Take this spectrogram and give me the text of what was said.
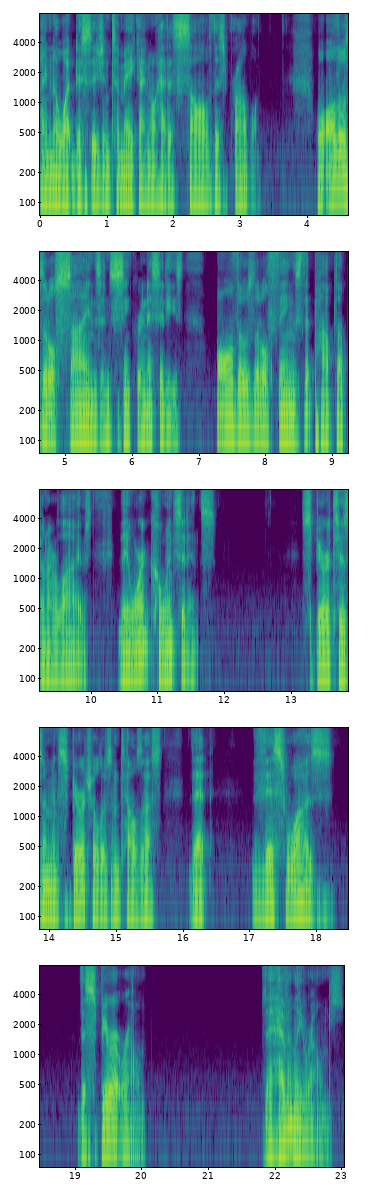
I know what decision to make. I know how to solve this problem. Well, all those little signs and synchronicities, all those little things that popped up in our lives, they weren't coincidence. Spiritism and spiritualism tells us that this was the spirit realm, the heavenly realms,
